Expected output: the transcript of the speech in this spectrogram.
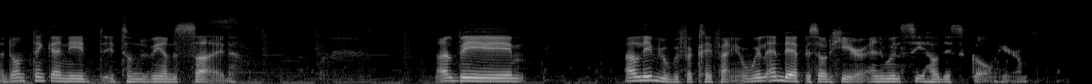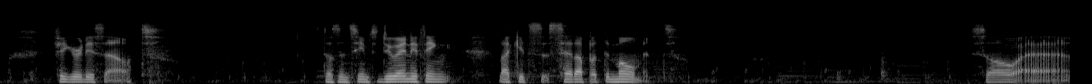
I don't think I need it to be on the side. I'll be... I'll leave you with a cliffhanger. We'll end the episode here and we'll see how this go here. Figure this out. Doesn't seem to do anything like it's set up at the moment. So uh,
